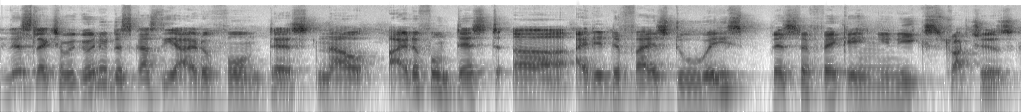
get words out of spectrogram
In this lecture, we're going to discuss the iodoform test. Now, iodoform test uh, identifies two very specific and unique structures.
